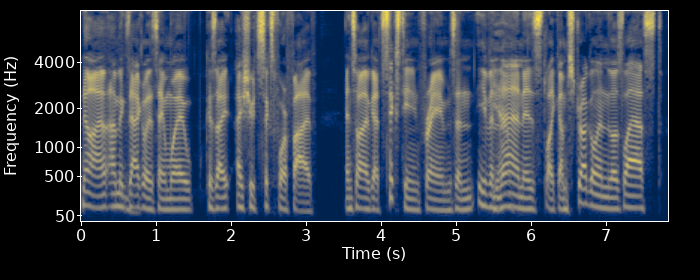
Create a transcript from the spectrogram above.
No, I, I'm exactly the same way because I, I shoot six four five, and so I've got 16 frames, and even Yeah. then is like I'm struggling those last couple,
